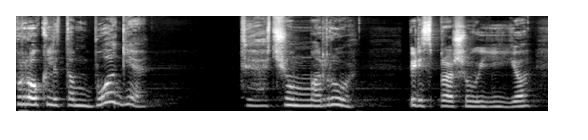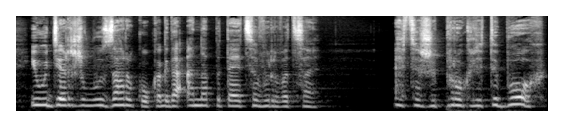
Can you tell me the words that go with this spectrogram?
проклятом боге? «Ты о чем, Мару?» Переспрашиваю ее и удерживаю за руку, когда она пытается вырваться. «Это же проклятый бог!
